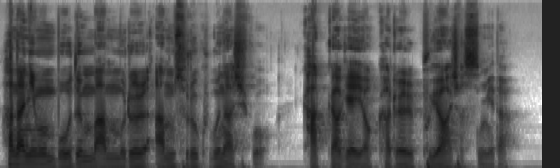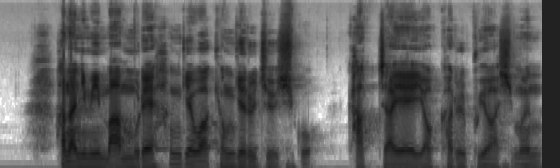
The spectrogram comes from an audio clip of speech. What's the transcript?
하나님은 모든 만물을 암수로 구분하시고 각각의 역할을 부여하셨습니다. 하나님이 만물의 한계와 경계를 지으시고 각자의 역할을 부여하심은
